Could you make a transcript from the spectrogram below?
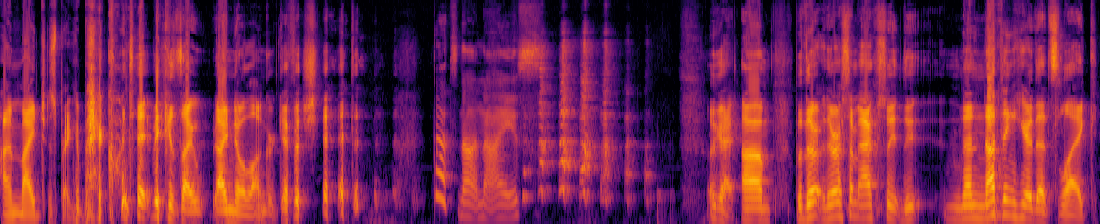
I might just bring it back one day because I I no longer give a shit. that's not nice okay, um, but there there are some actually the, n- nothing here that's like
